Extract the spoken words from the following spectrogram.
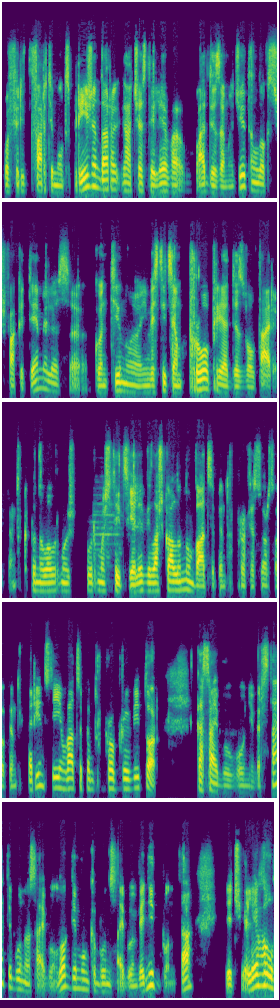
oferit foarte mult sprijin, dar acest elev a dezamăgit în loc să-și facă temele, să continuă investiția în propria dezvoltare, pentru că până la urmă, urmă știți, elevii la școală nu învață pentru profesori sau pentru părinți, ei învață pentru propriul viitor, ca să aibă o universitate bună, să aibă un loc de muncă bun, să aibă un venit bun, da? Deci elevul,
